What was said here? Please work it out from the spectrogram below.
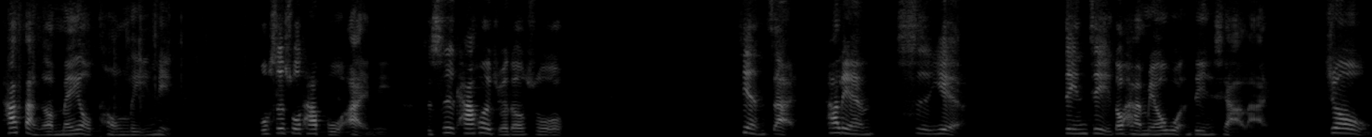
他反而没有同理你，不是说他不爱你，只是他会觉得说，现在他连事业。经济都还没有稳定下来，就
